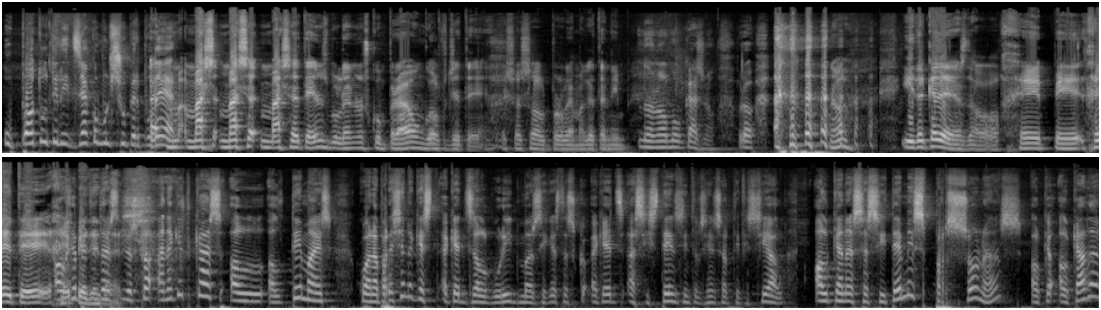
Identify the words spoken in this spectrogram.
ho pot utilitzar com un superpoder. Eh, massa, massa, massa temps volent-nos comprar un Golf GT. Això és el problema que tenim. No, en el meu cas no. Però... No? I de què és? Del GP, GT, el GPT3? GPT en aquest cas, el, el tema és, quan apareixen aquest, aquests algoritmes i aquestes, aquests assistents d'intel·ligència artificial, el que necessitem és persones, el que, el que ha de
